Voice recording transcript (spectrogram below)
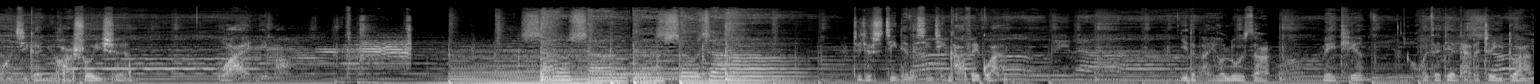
忘记跟女孩说一声我爱你吗？小小的手掌，这就是今天的心情咖啡馆。你的朋友 loser 每天会在电台的这一端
